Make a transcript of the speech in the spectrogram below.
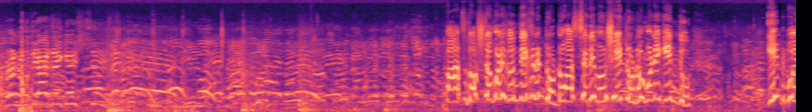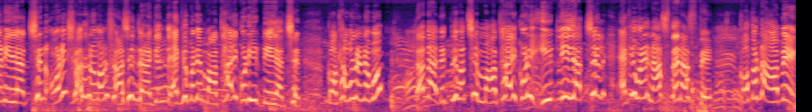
আমরা নদিয়া থেকে এসেছি। পাঁচ দশটা করে কিন্তু এখানে টোটো আসছেন এবং সেই টোটো করে কিন্তু ইট বয়ে নিয়ে যাচ্ছেন। অনেক সাধারণ মানুষ আছেন যারা কিন্তু একেবারে মাথায় করে ইট নিয়ে যাচ্ছেন। কথা বলে নেব। দাদা দেখতে পাচ্ছি মাথায় করে ইট নিয়ে যাচ্ছেন একেবারে নাচতে নাচতে। কতটা আবেগ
